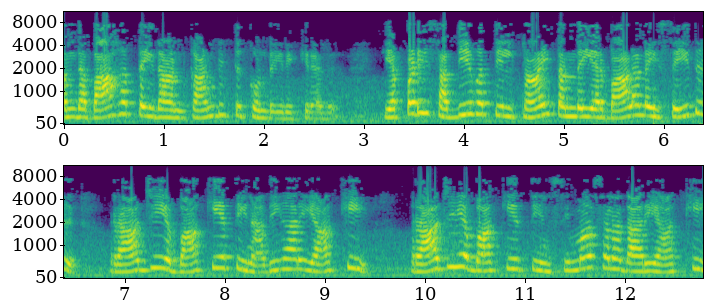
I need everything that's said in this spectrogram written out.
அந்த பாகத்தை தான் காண்பித்துக் கொண்டு இருக்கிறது எப்படி சத்தியுகத்தில் தாய் தந்தையர் பாலனை செய்து ராஜ்ய பாக்கியத்தின் அதிகாரியாக்கி ராஜ்ய பாக்கியத்தின் சிம்மாசனதாரி ஆக்கி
